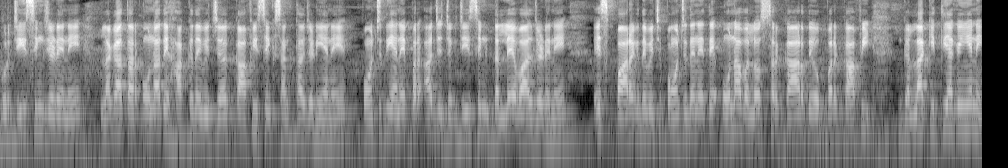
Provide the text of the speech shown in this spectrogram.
ਗੁਰਜੀਤ ਸਿੰਘ ਜਿਹੜੇ ਨੇ, ਲਗਾਤਾਰ ਉਹਨਾਂ ਦੇ ਹੱਕ ਦੇ ਵਿੱਚ ਕਾਫੀ ਸਿੱਖ ਸੰਗਤਾਂ ਜਿਹੜੀਆਂ ਨੇ ਪਹੁੰਚਦੀਆਂ ਨੇ, ਪਰ ਅੱਜ ਜਗਜੀਤ ਸਿੰਘ ਡੱਲੇਵਾਲ ਜਿਹੜੇ ਨੇ ਇਸ ਪਾਰਕ ਦੇ ਵਿੱਚ ਪਹੁੰਚਦੇ ਨੇ ਤੇ ਉਹਨਾਂ ਵੱਲੋਂ ਸਰਕਾਰ ਦੇ ਉੱਪਰ ਕਾਫੀ ਗੱਲਾਂ ਕੀਤੀਆਂ ਗਈਆਂ ਨੇ।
